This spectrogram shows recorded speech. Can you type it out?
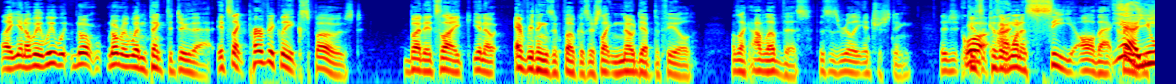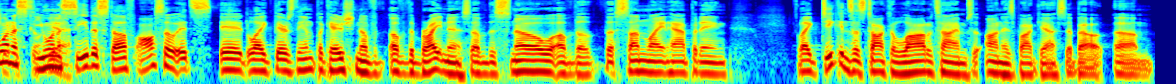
Like you know, we we, we nor- normally wouldn't think to do that. It's like perfectly exposed, but it's like you know everything's in focus. There's like no depth of field. I was like, I love this. This is really interesting because Well, I, I- want to see all that. yeah you want to you want to yeah. see the stuff also it's it like there's the implication of of the brightness of the snow of the the sunlight happening like Deakins has talked a lot of times on his podcast about um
